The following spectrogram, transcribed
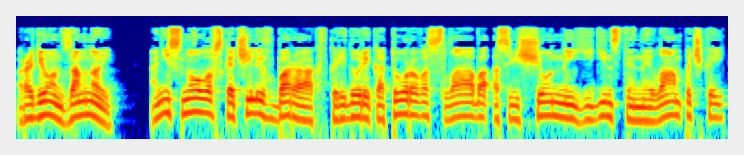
«Родион, за мной!» Они снова вскочили в барак, в коридоре которого, слабо освещенный единственной лампочкой,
